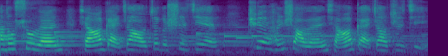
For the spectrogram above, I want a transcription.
大多数人想要改造这个世界却很少人想要改造自己。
